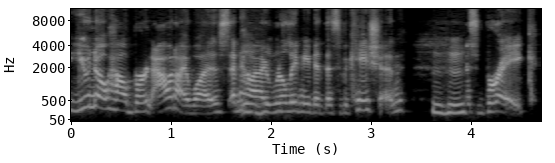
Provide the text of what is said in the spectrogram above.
you know how burnt out i was and how i Mhm. really needed this vacation hmm this break.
